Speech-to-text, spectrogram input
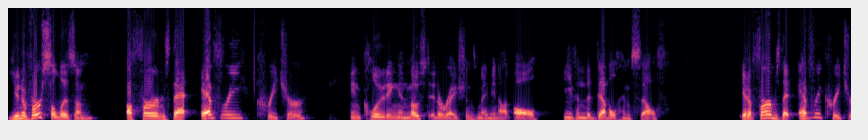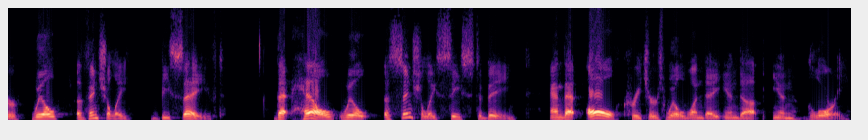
Universalism affirms that every creature, including in most iterations, maybe not all, even the devil himself, it affirms that every creature will eventually be saved, that hell will essentially cease to be, and that all creatures will one day end up in glory.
